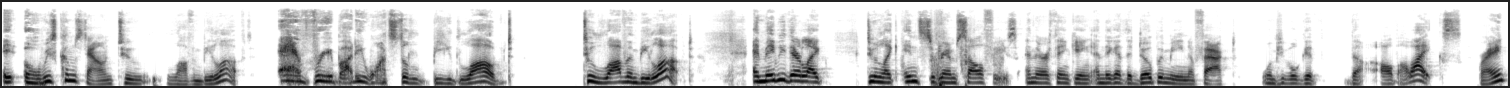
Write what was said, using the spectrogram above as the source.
It always comes down to love and be loved. Everybody wants to be loved, to love and be loved. And maybe they're like doing like Instagram selfies and they're thinking, and they get the dopamine effect when people get the, all the likes, right?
